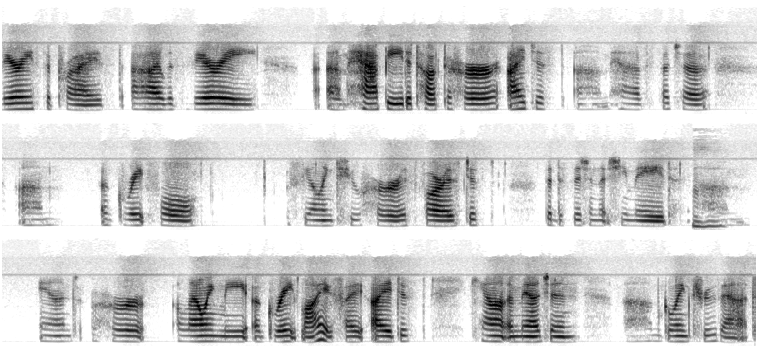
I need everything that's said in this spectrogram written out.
very surprised. I was very um, happy to talk to her. I just um, have such a um, a grateful feeling to her as far as just the decision that she made Mhm. um, and her allowing me a great life. I, I just cannot imagine um, going through that.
